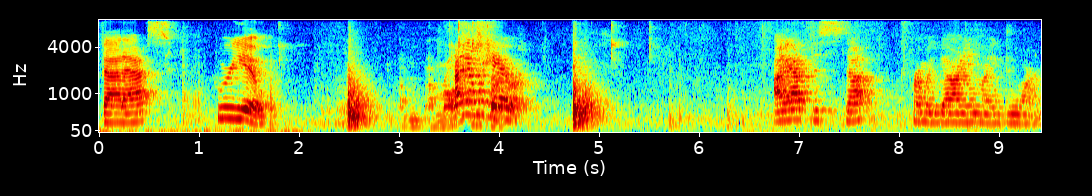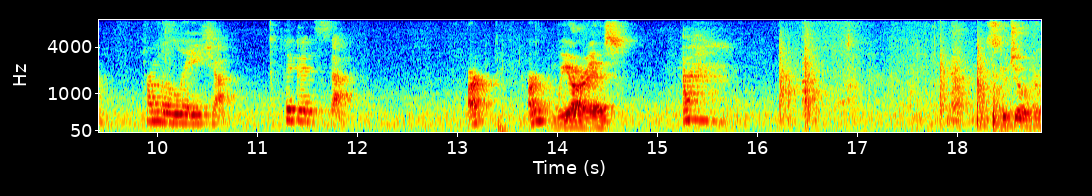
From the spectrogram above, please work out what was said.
fat ass, who are you? I'm, I'm Ross's I don't care. I got this stuff from a guy in my dorm from Malaysia. The good stuff. aren't, we aren't we RAs? Scooch over.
